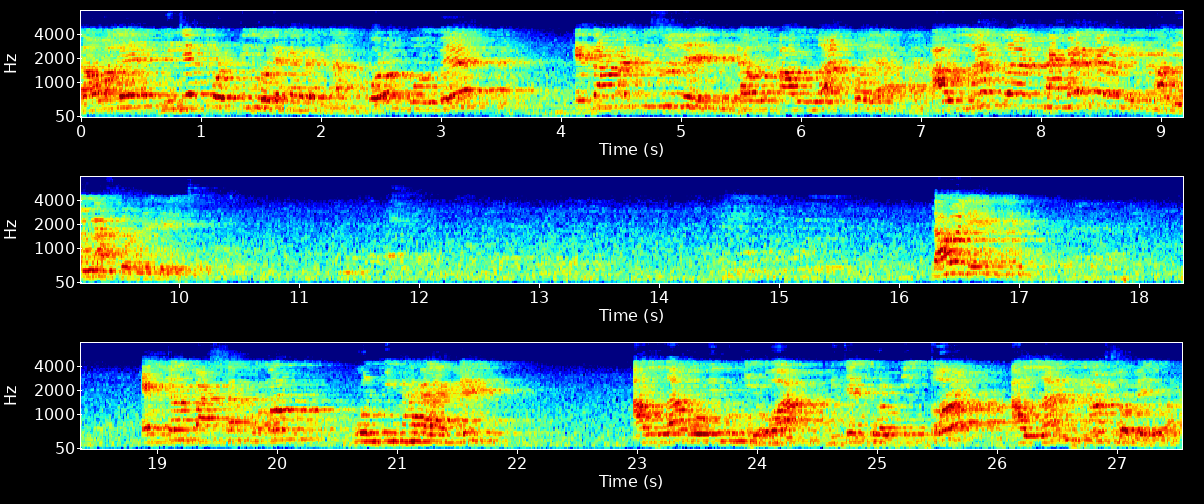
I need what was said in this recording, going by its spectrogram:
তাহলে নিজের কর্তৃত্ব দেখাবেন না, বরং বলবে, এটা আমার কিছু নেই, এটা হলো আল্লাহর দয়া। আল্লাহর দয়া থাকার কারণে আমি এই কাজ করতে পেরেছি। তাহলে একজন বাদশার প্রথম গুণ কি থাকা লাগবে? আল্লাহ অভিমুখী হওয়া, নিজের কর্তৃত্ব আল্লাহর নিকট সঁপে দেওয়া।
